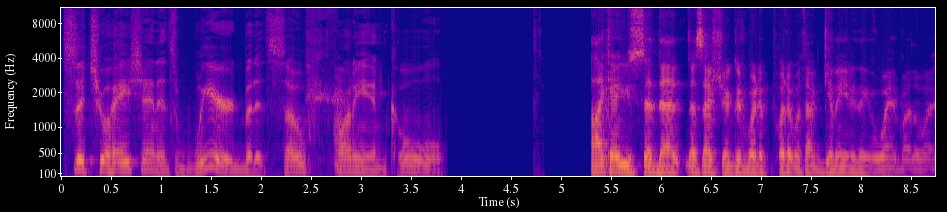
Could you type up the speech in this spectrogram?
situation. It's weird, but it's so funny and cool. I like how you said that. That's actually a good way to put it without giving anything away. By the way,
